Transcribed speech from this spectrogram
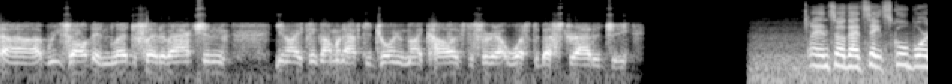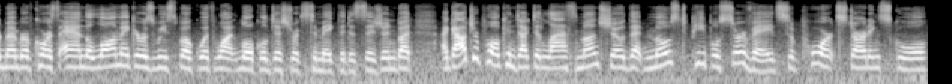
uh, result in legislative action. You know, I think I'm going to have to join with my colleagues to figure out what's the best strategy. And so that state school board member, of course, and the lawmakers we spoke with want local districts to make the decision. But a Goucher poll conducted last month showed that most people surveyed support starting school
